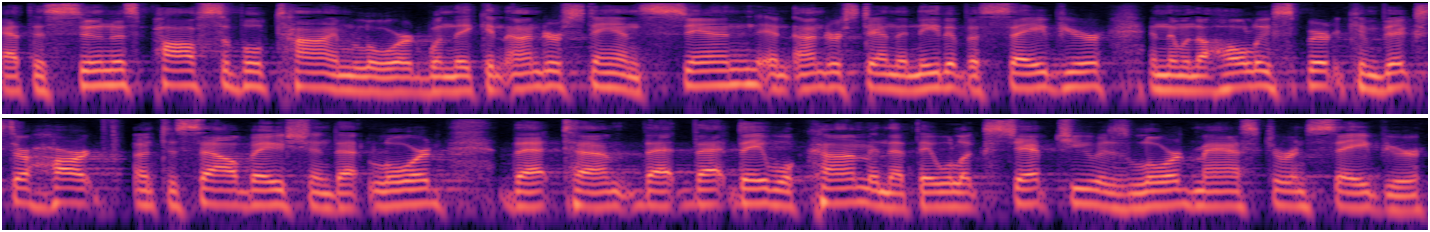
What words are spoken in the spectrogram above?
at the soonest possible time, Lord, when they can understand sin and understand the need of a Savior, and then when the Holy Spirit convicts their heart unto salvation, that, Lord, that, um, that, that day will come and that they will accept you as Lord, Master, and Savior.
